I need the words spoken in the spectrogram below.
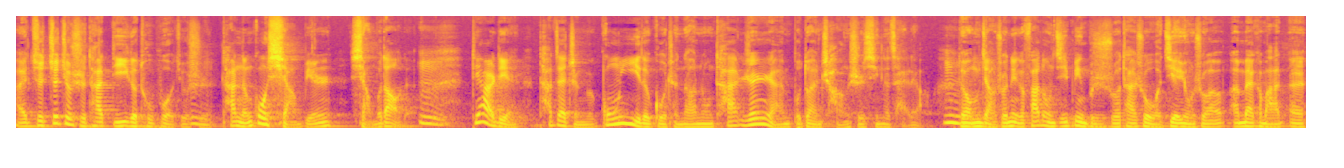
哎，这这就是它第一个突破，就是它能够想别人想不到的。嗯。第二点，它在整个工艺的过程当中，它仍然不断尝试新的材料。对，我们讲说那个发动机，并不是说他说我借用说呃麦克马呃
